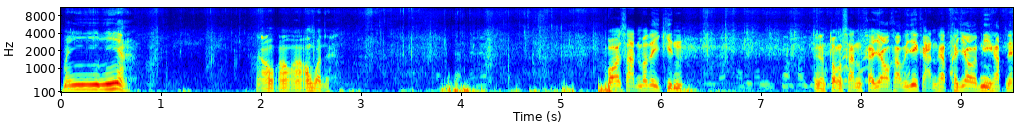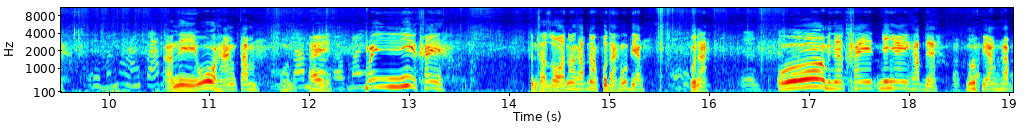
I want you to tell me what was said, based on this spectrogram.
ไม่เนี่ยเอาเอาเอาหมดเลย บอสันไม่ได้กินเออต้องสันเขย่าครับวิธีการครับเขย่าแบบนี้ครับเนี่ยเออมันหางตัดอันนี้โอ้หางตตามให้ดอกไม้ำไม่ใครเป็นทศรเนาะครับเนาะปุ่นอะมือเปียงปุ่นอะเออโอ้มันยังใครใหญ่ๆครับเนี่ยมือเปียงครับ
